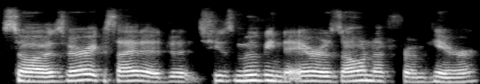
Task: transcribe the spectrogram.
So I was very excited. She's moving to Arizona from here.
